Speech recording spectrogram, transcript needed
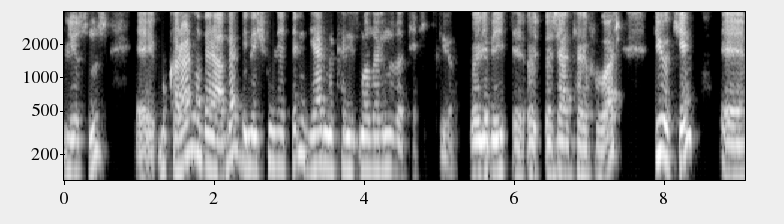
biliyorsunuz e, bu kararla beraber Birleşmiş Milletler'in diğer mekanizmalarını da tetikliyor. Böyle bir e, özel tarafı var. Diyor ki e,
